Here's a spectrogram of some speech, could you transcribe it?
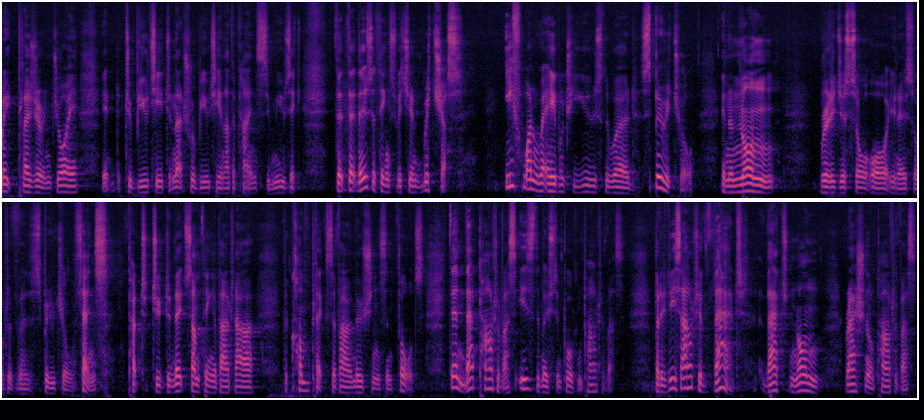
great pleasure and joy to beauty, to natural beauty and other kinds, to music. Th- th- those are things which enrich us. If one were able to use the word spiritual in a non religious or, or you know, sort of a spiritual sense, but to denote something about our, the complex of our emotions and thoughts, then that part of us is the most important part of us. But it is out of that, that non rational part of us,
